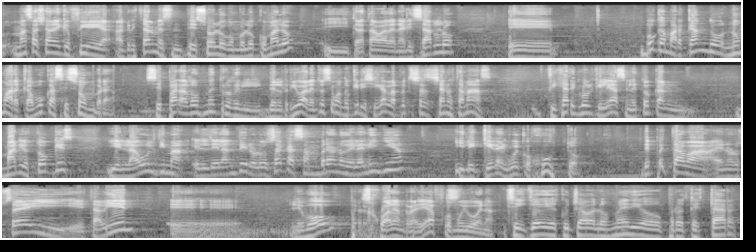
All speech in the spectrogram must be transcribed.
más allá de que fui a, Cristal, me senté solo como loco malo y trataba de analizarlo. Boca marcando no marca, Boca se sombra. Se para dos metros del, rival. Entonces cuando quiere llegar la pelota ya, no está más. Fijate el gol que le hacen, le tocan varios toques y en la última el delantero lo saca Zambrano de la línea y le queda el hueco justo. Después estaba en Orsay está bien. Lebou, pero la jugada en realidad fue muy buena. Sí, que hoy escuchaba a los medios protestar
